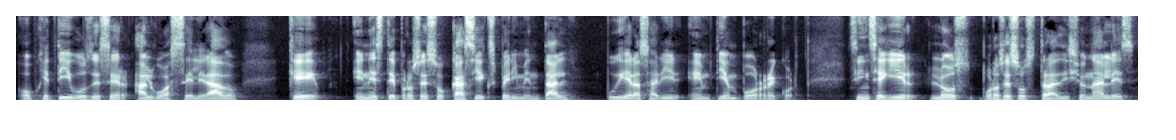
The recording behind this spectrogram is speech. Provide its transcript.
objetivos de ser algo acelerado que en este proceso casi experimental pudiera salir en tiempo récord, sin seguir los procesos tradicionales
